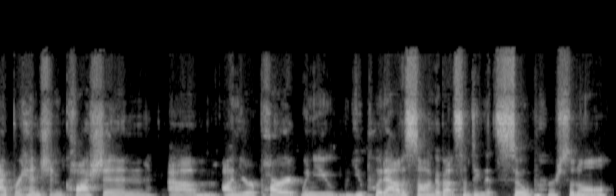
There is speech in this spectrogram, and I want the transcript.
apprehension, caution um on your part when you you put out a song about something that's so personal?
